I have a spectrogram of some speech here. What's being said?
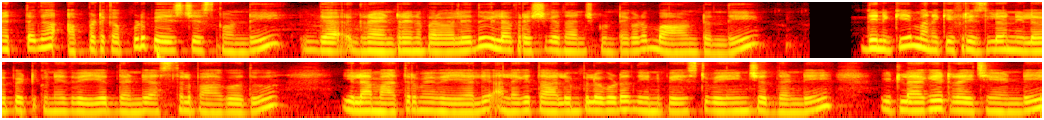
మెత్తగా అప్పటికప్పుడు పేస్ట్ చేసుకోండి. గ్రైండర్ అయినా పర్వాలేదు ఇలా ఫ్రెష్గా దంచుకుంటే కూడా బాగుంటుంది. దీనికి మనకి ఫ్రిడ్జ్లో నిలవ పెట్టుకునేది వేయొద్దండి అస్సలు బాగోదు. ఇలా మాత్రమే వేయాలి. అలాగే తాలింపులో కూడా దీని పేస్ట్ వేయించొద్దండి. ఇట్లాగే ట్రై చేయండి.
